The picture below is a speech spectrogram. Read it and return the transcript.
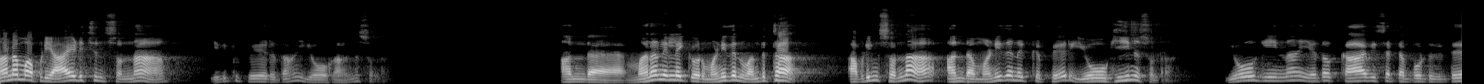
மனம் அப்படி ஆயிடுச்சுன்னு சொன்னால் இதுக்கு பேர் தான் யோகான்னு சொல்லணும். அந்த மனநிலைக்கு ஒரு மனிதன் வந்துட்டான் அப்படின்னு சொன்னால் அந்த மனிதனுக்கு பேர் யோகின்னு சொல்கிறான் யோகின்னா ஏதோ காவி சட்டை போட்டுக்கிட்டு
